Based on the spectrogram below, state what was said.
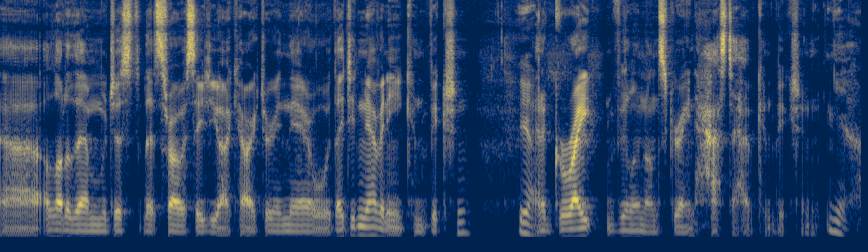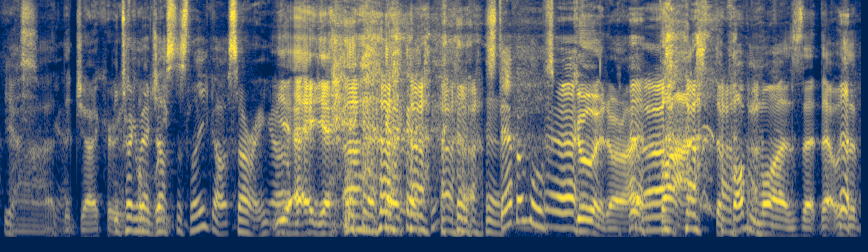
Uh, a lot of them were just let's throw a CGI character in there, or they didn't have any conviction. Yeah. And a great villain on screen has to have conviction. Yeah. Yes. Uh, The Joker. You're is talking about Justice League? Oh, sorry. Um, Yeah, yeah. Steppenwolf's good, all right. But the problem was that that was a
